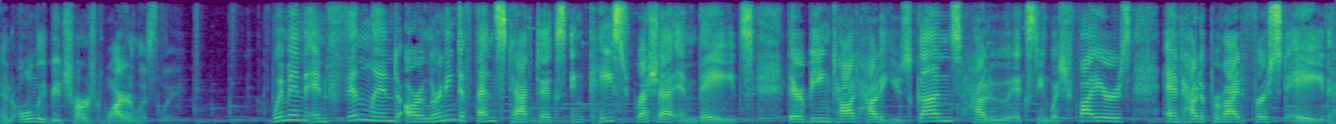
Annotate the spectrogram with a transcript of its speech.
and only be charged wirelessly women in Finland are learning defense tactics in case Russia invades. They're being taught how to use guns, how to extinguish fires, and how to provide first aid.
